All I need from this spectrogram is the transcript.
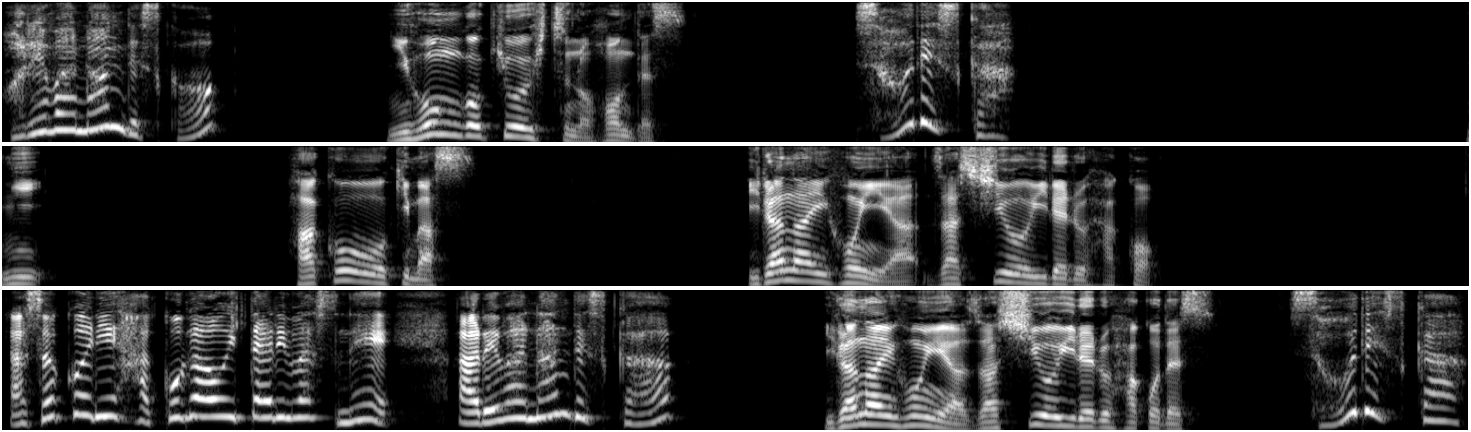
あれは何ですか？日本語教室の本ですそうですか。2箱を置きますいらない本や雑誌を入れる箱あそこに箱が置いてありますね。あれは何ですか？いらない本や雑誌を入れる箱ですそうですか。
